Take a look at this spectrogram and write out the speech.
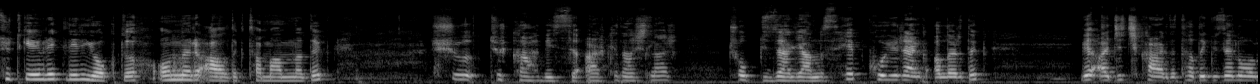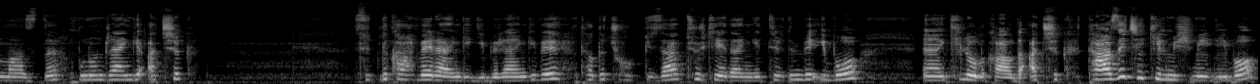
süt gevrekleri yoktu. Onları aldık tamamladık. Şu Türk kahvesi arkadaşlar çok güzel yalnız hep koyu renk alırdık ve acı çıkardı tadı güzel olmazdı. Bunun rengi açık sütlü kahverengi gibi rengi ve tadı çok güzel. Türkiye'den getirdim ve İbo e, kiloluk aldı açık. Taze çekilmiş miydi İbo?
